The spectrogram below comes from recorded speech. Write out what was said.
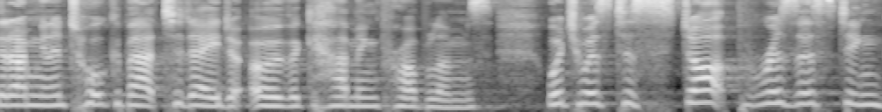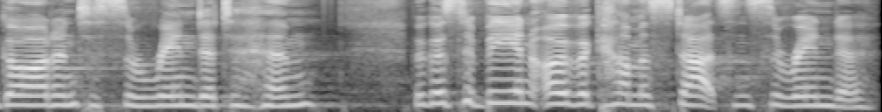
that I'm going to talk about today to overcoming problems, which was to stop resisting God and to surrender to Him. Because to be an overcomer starts in surrender.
